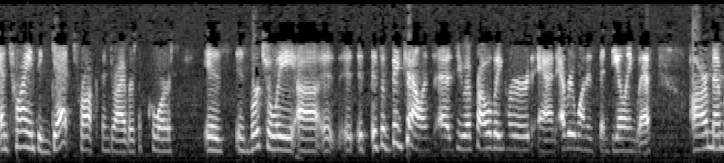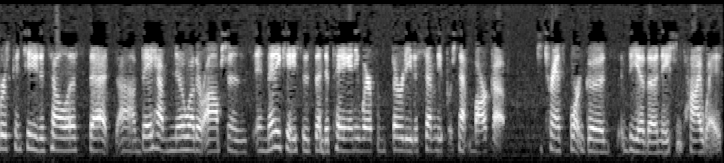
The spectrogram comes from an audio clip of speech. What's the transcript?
and trying to get trucks and drivers, of course, is is virtually uh, it, it, it's a big challenge, as you have probably heard, and everyone has been dealing with. Our members continue to tell us that uh, they have no other options in many cases than to pay anywhere from 30 to 70 percent markup to transport goods via the nation's highways.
